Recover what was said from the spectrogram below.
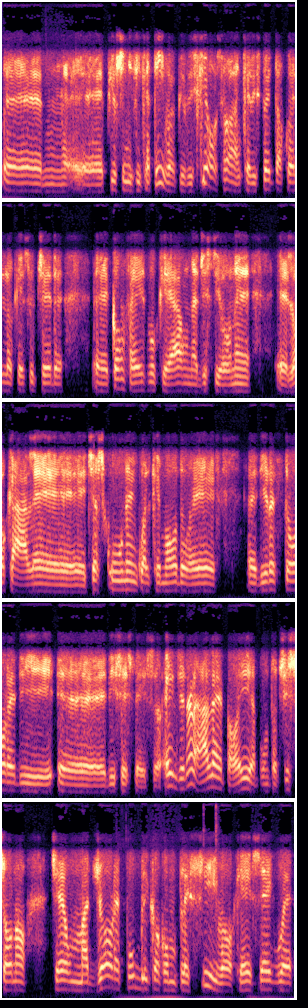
eh, più significativo e più rischioso anche rispetto a quello che succede eh, con Facebook che ha una gestione eh, locale, ciascuno in qualche modo è direttore di, eh, di, se stesso e in generale poi appunto ci sono, c'è un maggiore pubblico complessivo che segue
